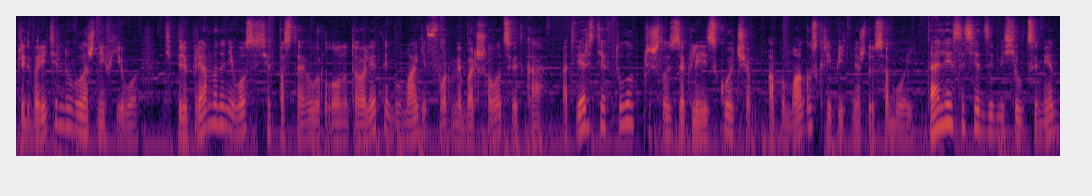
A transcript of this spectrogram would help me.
предварительно увлажнив его. Теперь прямо на него сосед поставил рулоны туалетной бумаги в форме большого цветка. Отверстие втулок пришлось заклеить скотчем, а бумагу скрепить между собой. Далее сосед замесил цемент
